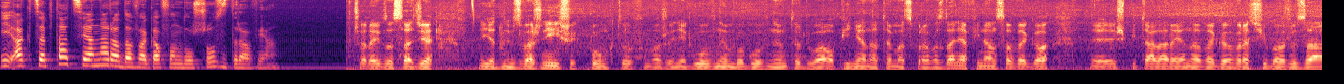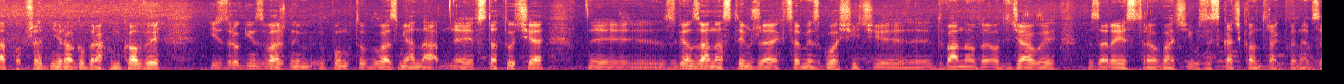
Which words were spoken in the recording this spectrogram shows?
i akceptacja Narodowego Funduszu Zdrowia. Wczoraj w zasadzie jednym z ważniejszych punktów, może nie głównym, bo głównym to była opinia na temat sprawozdania finansowego y, Szpitala Rejonowego w Raciborzu za poprzedni rok obrachunkowy i z drugim z ważnych punktów była zmiana y, w statucie y, związana z tym, że chcemy zgłosić dwa nowe oddziały, zarejestrować i uzyskać kontrakt w NFZ.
